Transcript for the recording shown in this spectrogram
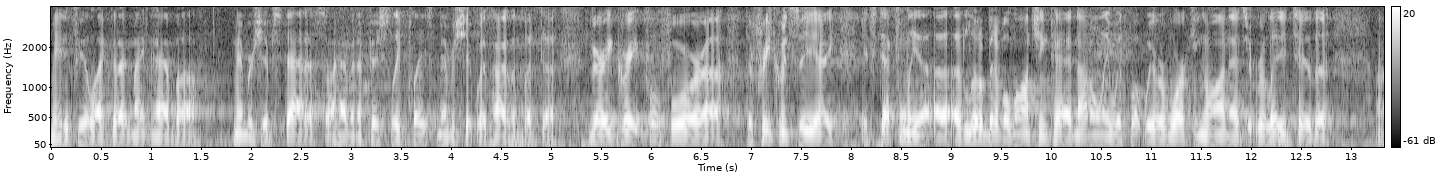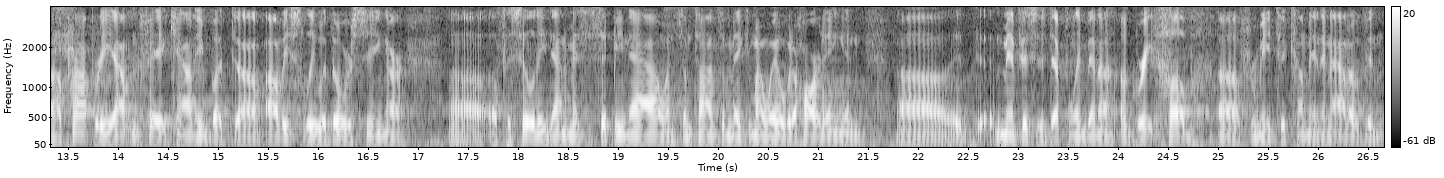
made it feel like that I might have a, membership status, so I haven't officially placed membership with Highland, but uh, very grateful for uh, the frequency. I, it's definitely a, a little bit of a launching pad, not only with what we were working on as it related to the uh, property out in Fayette County, but uh, obviously with overseeing our uh, a facility down in Mississippi now, and sometimes I'm making my way over to Harding. And uh, it, Memphis has definitely been a, a great hub uh, for me to come in and out of and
